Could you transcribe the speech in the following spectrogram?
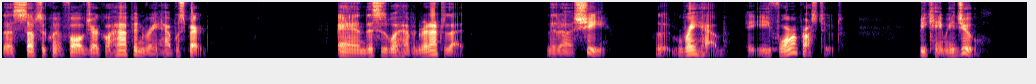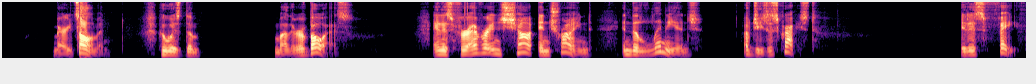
the subsequent fall of Jericho happened, Rahab was spared. And this is what happened right after that. That uh, she, Rahab, a former prostitute, became a Jew, married Solomon, who was the mother of Boaz, and is forever enshrined in the lineage of Jesus Christ. It is faith.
